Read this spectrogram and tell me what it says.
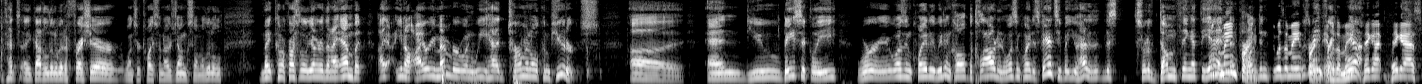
I've had I got a little bit of fresh air once or twice when I was young, so I'm a little might come across a little younger than I am, but I you know I remember when we had terminal computers, uh, and you basically were it wasn't quite we didn't call it the cloud and it wasn't quite as fancy, but you had this sort of dumb thing at the it end. Was a mainframe. It was a mainframe. It was a main, yeah. big, big ass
